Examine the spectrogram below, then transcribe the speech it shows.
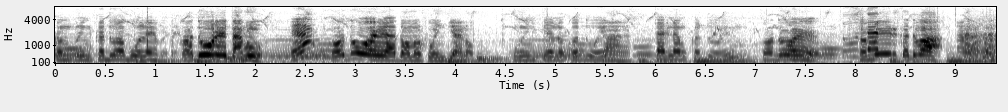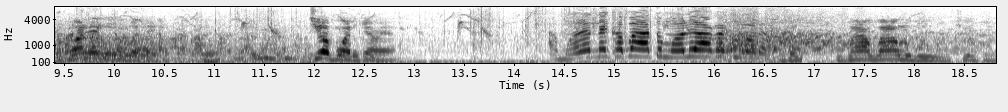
કંપની કદવા બોલે બધા. કદો હે તારું. હે? કદો હે આ તો અમાર કોઈ ત્યાંનો. કોઈ ત્યાંનો કદવો હોય તાર નામ કદવો હોય? કદો હે સમીર કદવા. ફોન હે હું બતે ચિયો ફોન કહેવાય. આ મને જ નહીં ખબર આ તો મળ્યો આગળથી મને. ઊભા ઊભા હું જોઉં. ચિયો ફોન.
